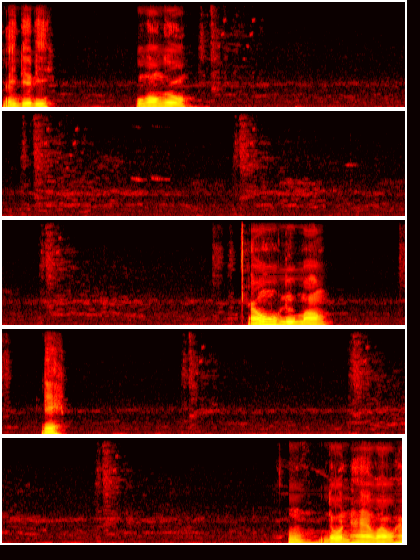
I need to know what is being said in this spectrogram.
เฮ้ยเดี๋ยวดิกูงงอยู่อ้าลืมมองแน่อื โดน5ว่าว5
